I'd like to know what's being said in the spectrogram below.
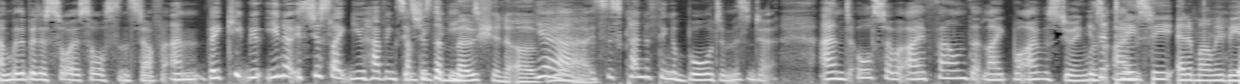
and with a bit of soy sauce and stuff. And they keep you, you know, it's just like you having something It's just the eat. motion of Yeah, yeah. it's this kind of thing of boredom, isn't it? And also, I found that like what I was doing was Is it I was- tasty edamame beans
